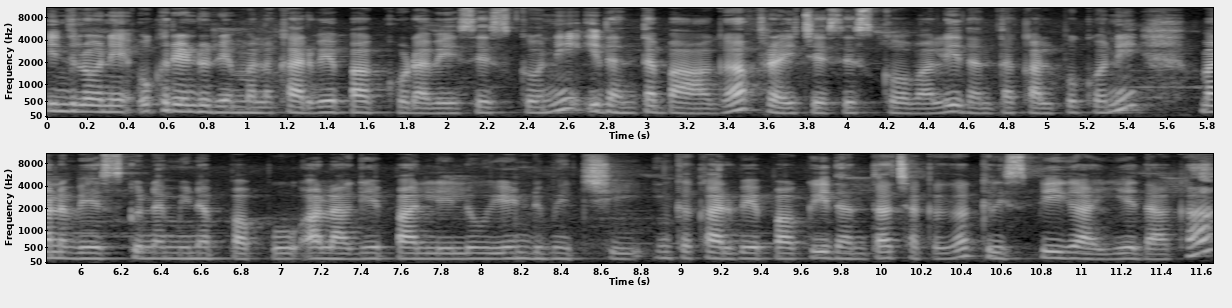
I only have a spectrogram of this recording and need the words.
ఇందులోనే ఒక రెండు రెమ్మల కరివేపాకు కూడా వేసేసుకొని ఇదంతా బాగా ఫ్రై చేసేసుకోవాలి. ఇదంతా కలుపుకొని మనం వేసుకున్న మినప్పప్పు అలాగే పల్లీలు ఎండుమిర్చి ఇంకా కరివేపాకు ఇదంతా చక్కగా క్రిస్పీగా అయ్యేదాకా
